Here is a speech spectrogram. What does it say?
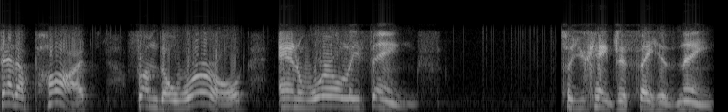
set apart from the world and worldly things. So you can't just say his name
